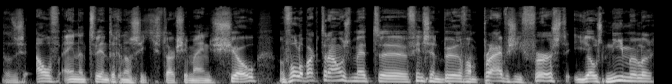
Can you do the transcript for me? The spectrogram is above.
Dat is 1121 en dan zit je straks in mijn show. Een volle bak trouwens met uh, Vincent Beuren van Privacy First. Joost Niemuller,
